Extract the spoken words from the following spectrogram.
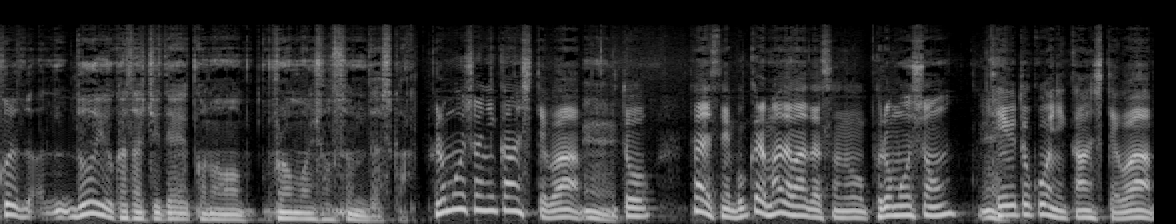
これ、どういう形でこのプロモーションするんですか？プロモーションに関しては、ええっと、ただですね、僕らまだまだそのプロモーションっていうところに関しては、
